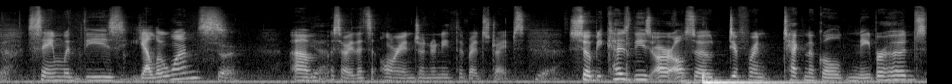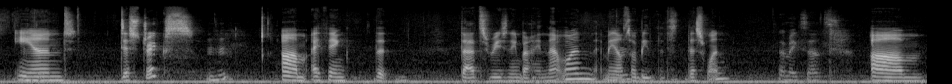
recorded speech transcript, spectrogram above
Yeah. Same with these yellow ones. Sure. Um, Yeah. sorry, that's orange underneath the red stripes. Yeah. So because these are also different technical neighborhoods and districts, Mhm. um, I think that that's reasoning behind that one. It may Mhm. also be this, this one. That makes sense. Um,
